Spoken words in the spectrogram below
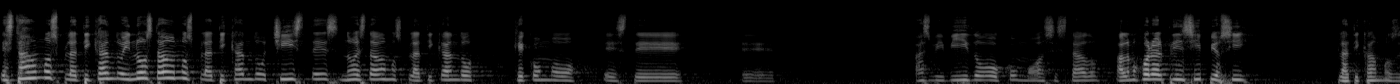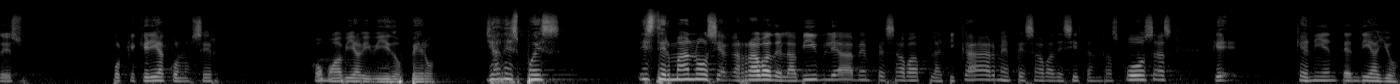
estábamos platicando y no estábamos platicando chistes, no estábamos platicando que cómo este, eh, has vivido o cómo has estado. A lo mejor al principio sí platicamos de eso, porque quería conocer cómo había vivido, pero ya después este hermano se agarraba de la Biblia, me empezaba a platicar, me empezaba a decir tantas cosas que, que ni entendía yo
